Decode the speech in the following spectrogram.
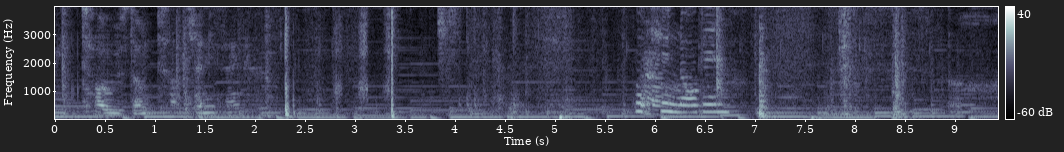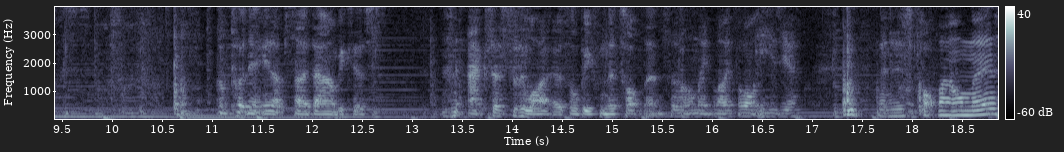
Make toes don't touch anything. What's your noggin? Oh, this is not fun. I'm putting it in upside down because access to the wires will be from the top then, so that'll make life a lot easier. And just pop that on there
